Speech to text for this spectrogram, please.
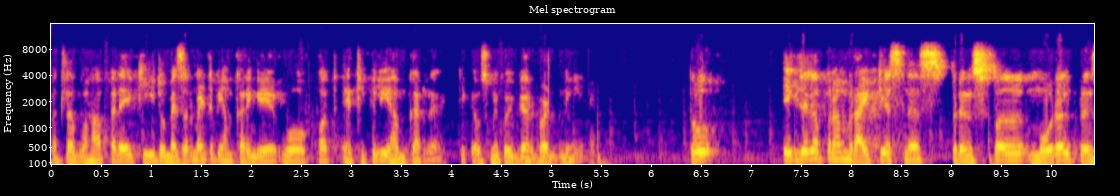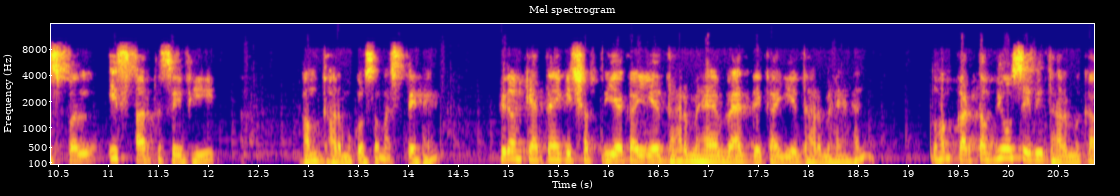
मतलब वहाँ पर है कि जो मेज़रमेंट भी हम करेंगे, वो बहुत एथिकली हम कर रहे हैं, ठीक है? उसमें कोई गड़बड़ नहीं है। तो एक जगह पर हम राइटियसनेस प्रिंसिपल मोरल प्रिंसिपल इस अर्थ से भी हम धर्म को समझते हैं। फिर हम कहते हैं कि क्षत्रिय का ये धर्म है, वैद्य का ये धर्म है है ना? तो हम कर्तव्यों से भी धर्म का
